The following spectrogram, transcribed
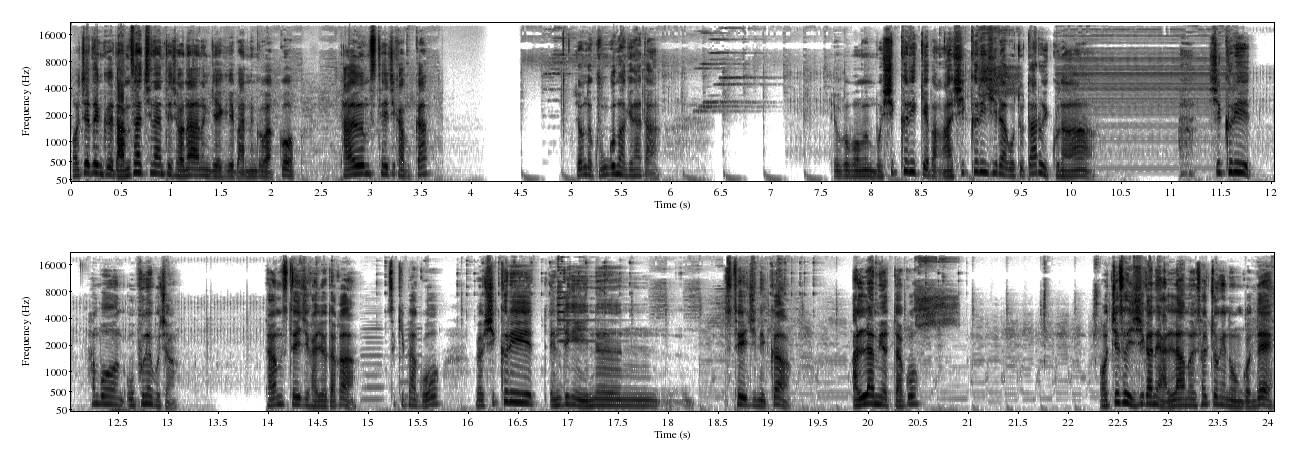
어쨌든 그 남사친한테 전화하는 게 그게 맞는 것 같고 다음 스테이지 가볼까? 좀 더 궁금하긴 하다. 요거 보면 뭐 시크릿 개방 아 시크릿이라고 또 따로 있구나. 시크릿 한번 오픈해보자. 다음 스테이지 가려다가 스킵하고 시크릿 엔딩이 있는 스테이지니까 알람이었다고? 어째서 이 시간에 알람을 설정해 놓은 건데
